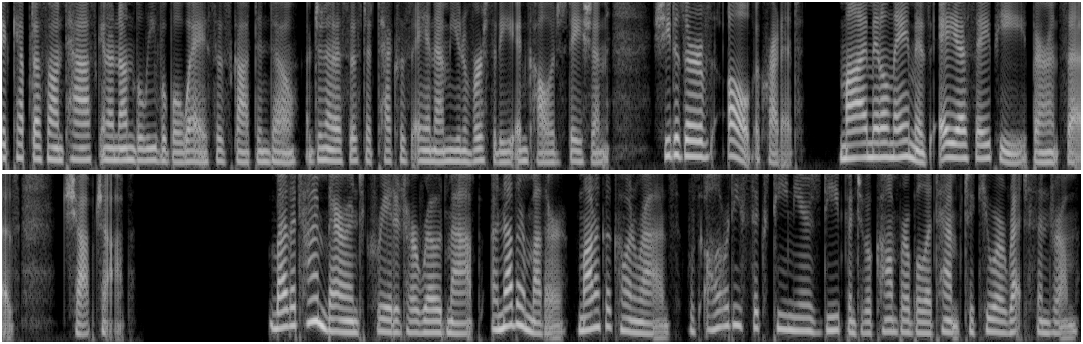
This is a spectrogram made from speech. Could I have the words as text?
It kept us on task in an unbelievable way, says Scott Dindot, a geneticist at Texas A&M University in College Station. She deserves all the credit. My middle name is ASAP, Berent says. Chop chop. By the time Berent created her roadmap, another mother, Monica Coenraads, was already 16 years deep into a comparable attempt to cure Rett syndrome.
